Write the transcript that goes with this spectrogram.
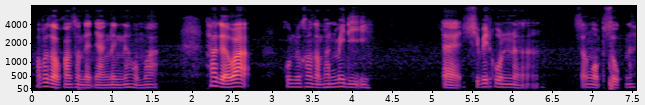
เขาประสบความสำเร็จอย่างหนึ่งนะผมว่า ถ้าเกิดว่าคุณมีความสัมพันธ์ไม่ดี แต่ชีวิตคุณสงบสุขนะ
